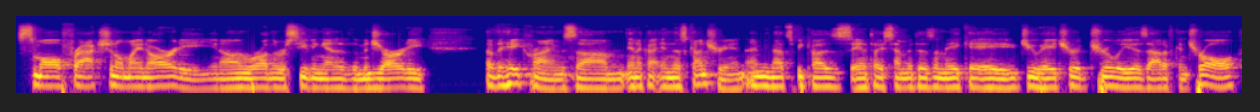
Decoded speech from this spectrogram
small fractional minority, you know, and we're on the receiving end of the majority of the hate crimes um, in, a, in this country. And I mean, that's because anti Semitism, AKA Jew hatred, truly is out of control.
